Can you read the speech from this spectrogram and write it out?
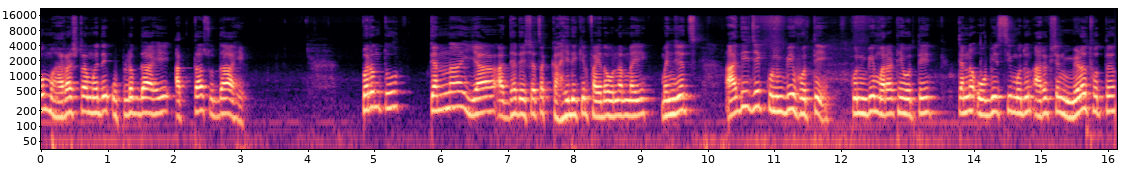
तो महाराष्ट्रामध्ये उपलब्ध आहे आत्तासुद्धा आहे. परंतु त्यांना या अध्यादेशाचा काही देखील फायदा होणार नाही. म्हणजेच आधी जे कुणबी होते कुणबी मराठे होते त्यांना ओ बी सीमधून आरक्षण मिळत होतं.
